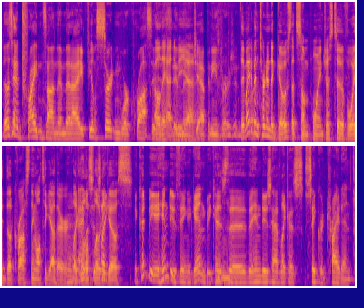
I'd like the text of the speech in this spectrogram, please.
those had tridents on them that I feel certain were crosses. Oh, they had to in be, the yeah. Japanese version. they might have been turned into ghosts at some point just to avoid the cross thing altogether, like little floaty like- ghosts. It could be a Hindu thing again because Mm. the, the Hindus have like a s- sacred trident.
